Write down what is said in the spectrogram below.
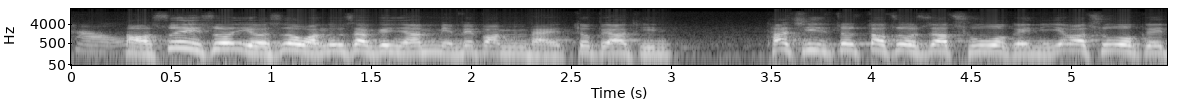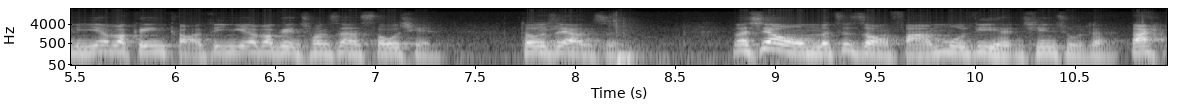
好，好，所以说有时候网络上跟人家免费报名牌都不要听。他其实都到最后是要出货给你，要不要出货给你？要不要给你搞定？要不要给你床上收钱？都是这样子。那像我们这种反而目的很清楚的，来，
